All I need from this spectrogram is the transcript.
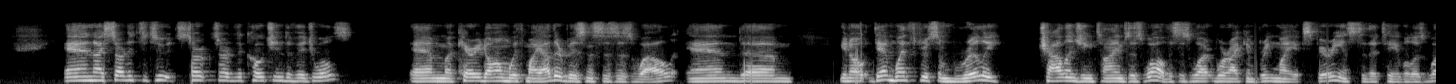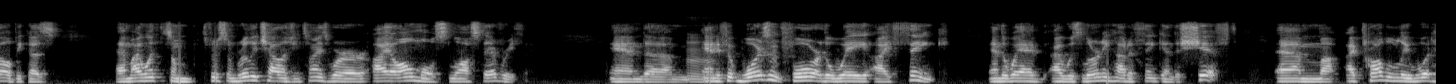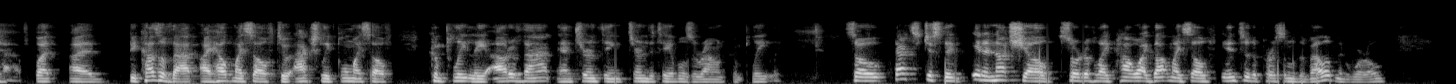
and I started to do, start started to coach individuals, and um, carried on with my other businesses as well, and um, you know then went through some really challenging times as well. This is what where I can bring my experience to the table as well because um, I went some through some really challenging times where I almost lost everything, and um, mm. and if it wasn't for the way I think and the way I, I was learning how to think and to shift, um, I probably would have. But uh, because of that, I helped myself to actually pull myself completely out of that and turn thing, turn the tables around completely. So that's just the, in a nutshell, sort of like how I got myself into the personal development world.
